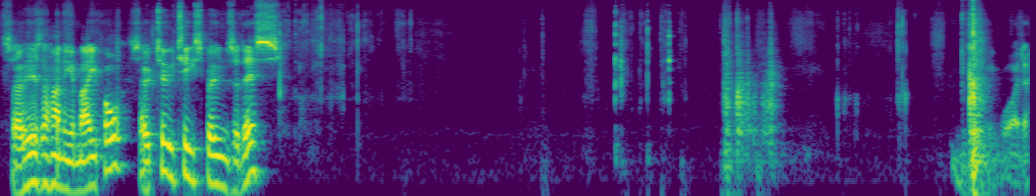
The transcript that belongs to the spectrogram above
So here's the honey and maple. So two teaspoons of this. A bit wider.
